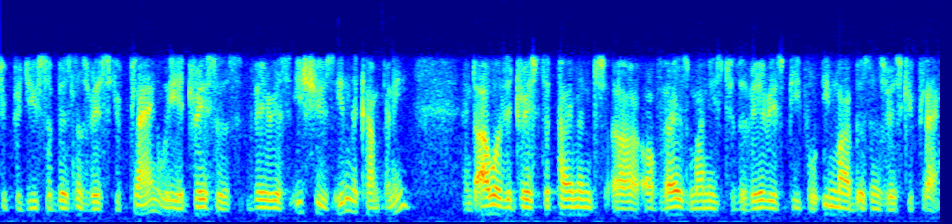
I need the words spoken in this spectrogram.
to produce a business rescue plan where he addresses various issues in the company, and I will address the payment uh, of those monies to the various people in my business rescue plan.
